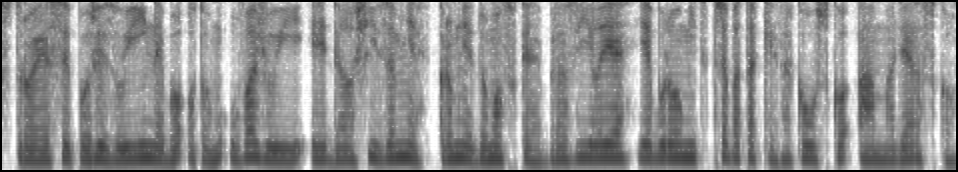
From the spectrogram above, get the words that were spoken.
Stroje si pořizují nebo o tom uvažují i další země. Kromě domovské Brazílie je budou mít třeba taky Rakousko a Maďarsko.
